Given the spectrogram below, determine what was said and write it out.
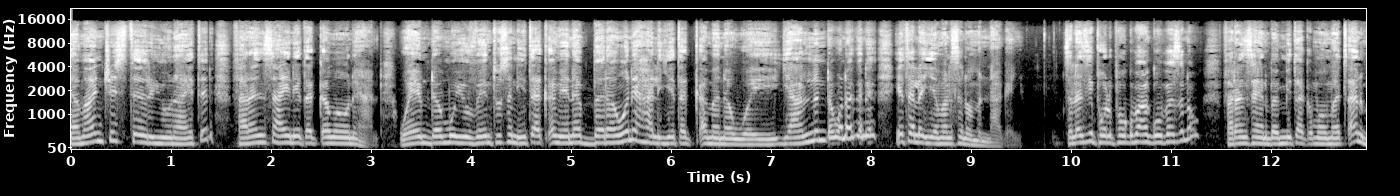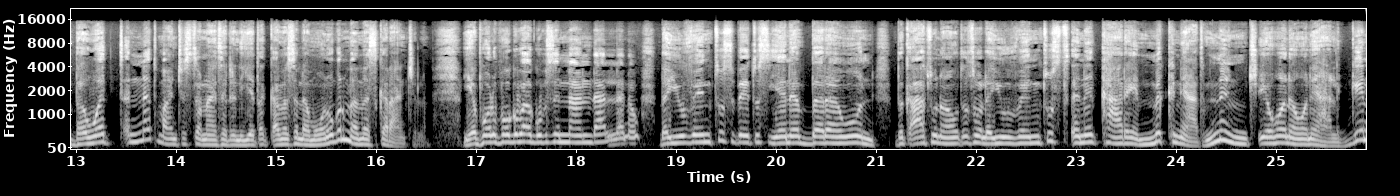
ለማንቸስተር ዩናይትድ ፈረንሳይን የጠቀመውን ያህል ወይም ደግሞ ዩቬንቱስን ይጠቅም የነበረውን ያህል እየጠቀመ ነው ወይ ያልን እንደሆነ ግን የተለየ መልስ ነው የምናገኘው። ስለዚህ ፖል ፖግባ ጎበዝ ነው። ፈረንሳይን በሚጠቅመው መጠን በወጥነት ማንቸስተር ዩናይትድን እየጠቀመ ስለመሆኑ ግን መመስከር አንችልም። የፖል ፖግባ ጉብዝና እንዳለ ነው። በዩቬንቱስ ቤት ውስጥ የነበረውን ብቃቱን አውጥቶ ለዩቬንቱስ ጥንካሬ ምክንያት ምንጭ የሆነውን ያህል ግን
